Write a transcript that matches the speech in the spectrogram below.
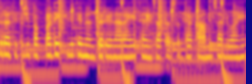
तर आता पप्पा देखील ते नंतर येणार आहे त्यांचं आता सध्या काम चालू आहे.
